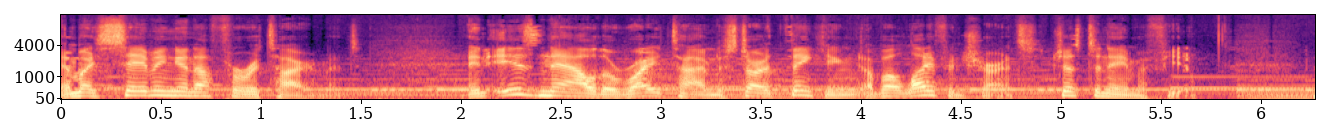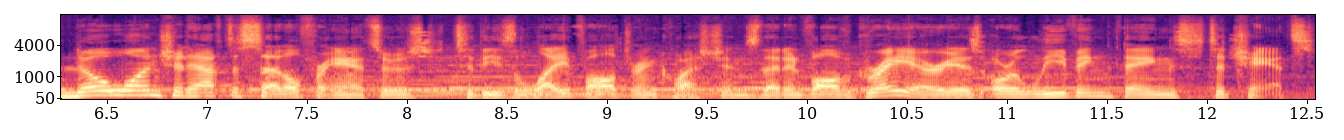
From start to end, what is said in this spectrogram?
Am I saving enough for retirement? And is now the right time to start thinking about life insurance, just to name a few? No one should have to settle for answers to these life altering questions that involve gray areas or leaving things to chance.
